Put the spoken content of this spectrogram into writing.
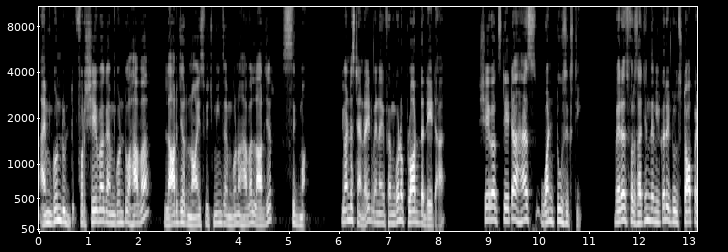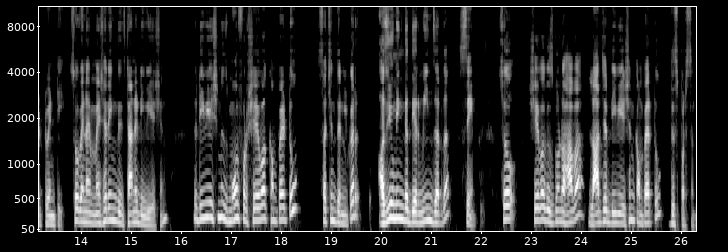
I am going to, for Sehwag, I am going to have a larger noise, which means I am going to have a larger sigma. You understand, right? When I, if I am going to plot the data, Sehwag's data has 1 260, whereas for Sachin Tendulkar, it will stop at 20. So, when I am measuring the standard deviation, the deviation is more for Sehwag compared to Sachin Tendulkar assuming that their means are the same. So, Sehwag is going to have a larger deviation compared to this person.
